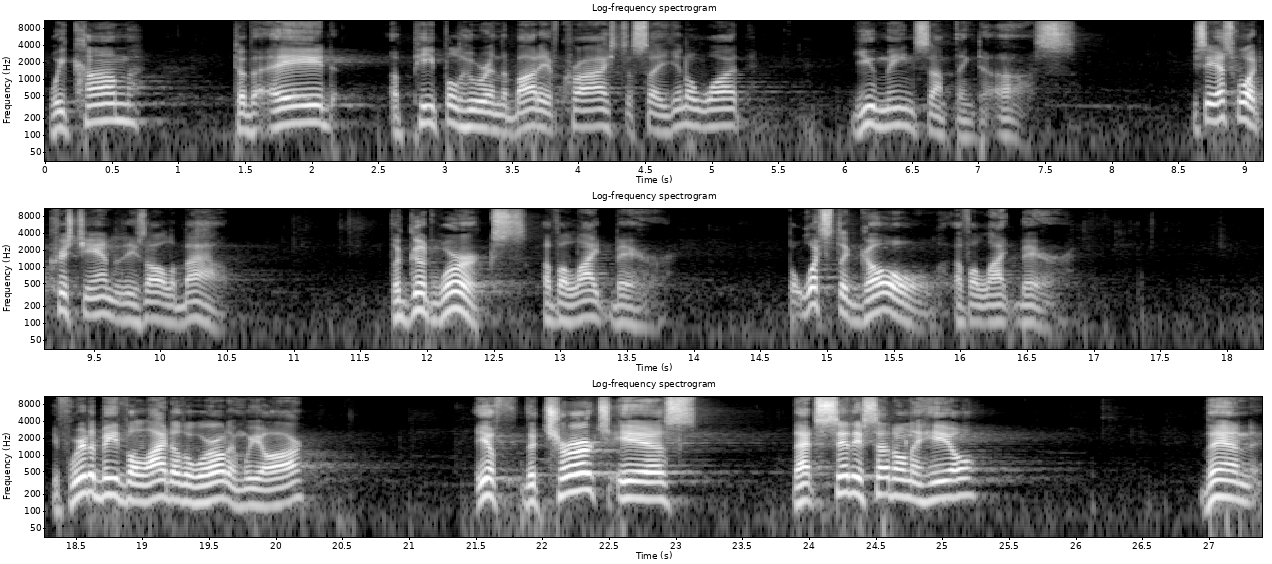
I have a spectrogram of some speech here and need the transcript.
We come to the aid of people who are in the body of Christ to say, you know what? You mean something to us. You see, that's what Christianity is all about the good works of a light bearer. But what's the goal of a light bearer? If we're to be the light of the world, and we are, if the church is that city set on a hill, then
